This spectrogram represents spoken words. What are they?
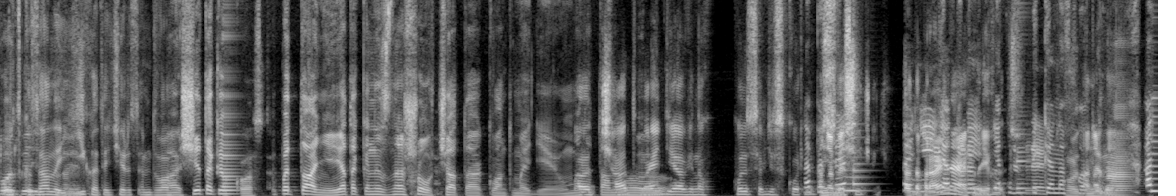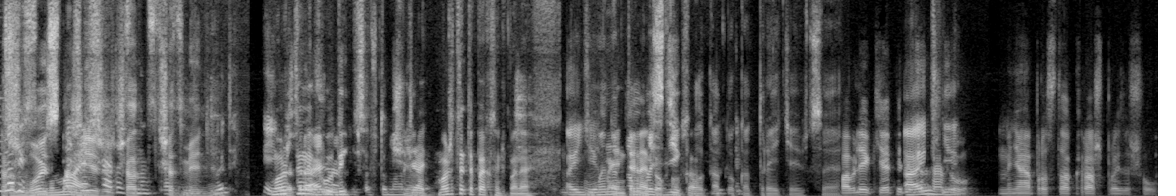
от сказали обійдеш, їхати через М2. А ще таке Кост. питання. Я так і не знайшов чата Квант Медіа. У мене А, там чат е, медіа, він знаходиться в Діскорді. Напиши Вона без- мені, Це я правильно тобі- я я тобі кину фото. Вона без- А ну, Аж дивись, немає. покажи ще раз демонстрацію. Ви- Можете не ходити. автомат. Блять, можете тепехнуть мене? у ID. мене там інтернет бездікалка тільки третя і все. Павлік, я перезахожу. У мене просто краш произошел.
